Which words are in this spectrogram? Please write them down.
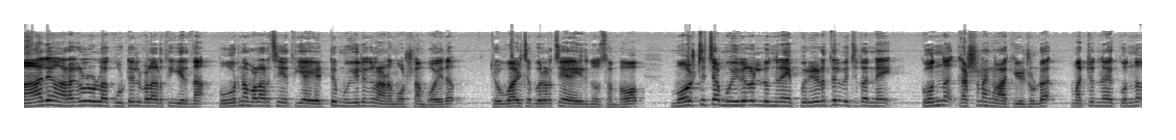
നാല് അറകളുള്ള കൂട്ടിൽ വളർത്തിയിരുന്ന പൂർണ വളർച്ചയെത്തിയ എട്ട് മുയിലുകളാണ് മോഷണം പോയത്. ചൊവ്വാഴ്ച പുലർച്ചെയായിരുന്നു സംഭവം. മോഷ്ടിച്ച മുയിലുകളിലൊന്നിനെ പുരയിടത്തിൽ വെച്ച് തന്നെ കൊന്ന് കഷണങ്ങളാക്കിയിട്ടുണ്ട്. മറ്റൊന്നിനെ കൊന്ന്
